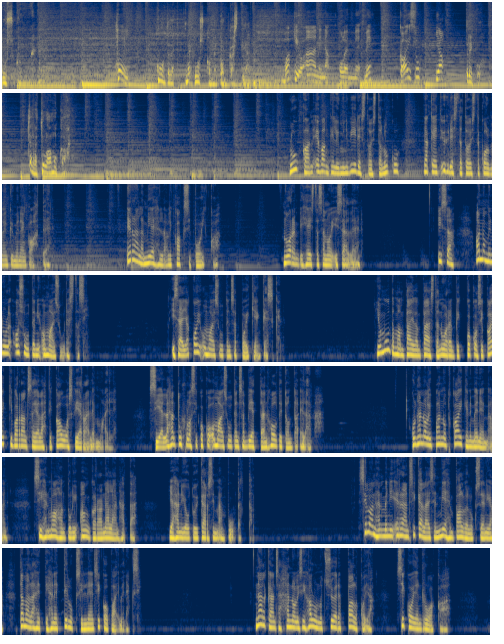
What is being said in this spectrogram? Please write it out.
uskomme. Hei, Kuuntelet Me uskomme podcastia. vakio ääninä olemme me, Kaisu ja Riku, tervetuloa mukaan. Luukkaan evankeliumin 15. luku, jakeet 11.32. Eräällä miehellä oli kaksi poikaa. Nuorempi heistä sanoi isälleen, Isä, anna minulle osuuteni omaisuudestasi. Isä jakoi omaisuutensa poikien kesken. Jo muutaman päivän päästä nuorempi kokosi kaikki varansa ja lähti kauas vieraille maille. Siellä hän tuhlasi koko omaisuutensa viettäen holtitonta elämää. Kun hän oli pannut kaiken menemään, siihen maahan tuli ankara nälänhätä ja hän joutui kärsimään puutetta. Silloin hän meni erään sikäläisen miehen palvelukseen ja tämä lähetti hänet tiluksilleen sikopaimeneksi. Nälkäänsä hän olisi halunnut syödä palkoja, sikojen ruokaa,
